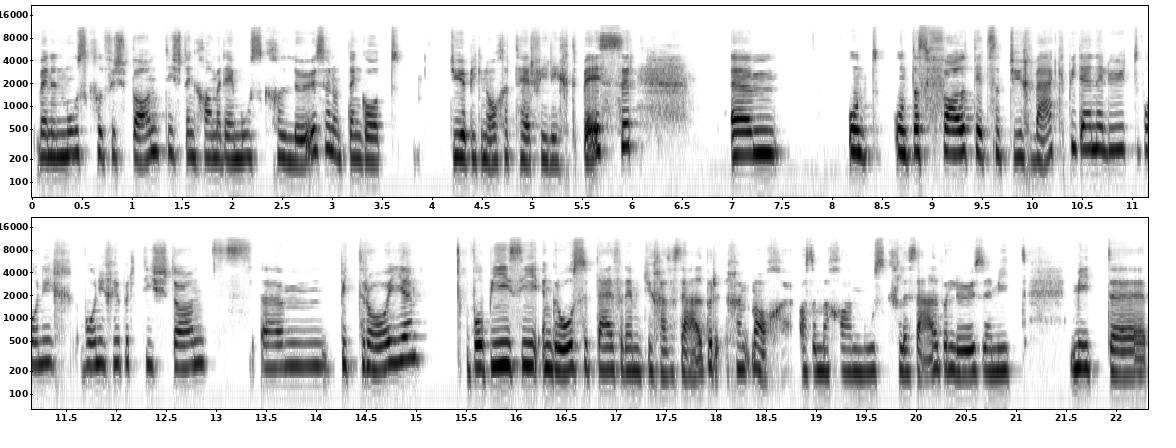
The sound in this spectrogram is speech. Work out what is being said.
wenn ein Muskel verspannt ist, dann kann man den Muskel lösen und dann geht die Übung nachher vielleicht besser. Ähm, und, und das fällt jetzt natürlich weg bei den Leuten, die ich, die ich über Distanz ähm, betreue. Wobei sie einen grossen Teil von dem natürlich auch selber machen können. Also man kann Muskeln selber lösen mit, mit äh,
